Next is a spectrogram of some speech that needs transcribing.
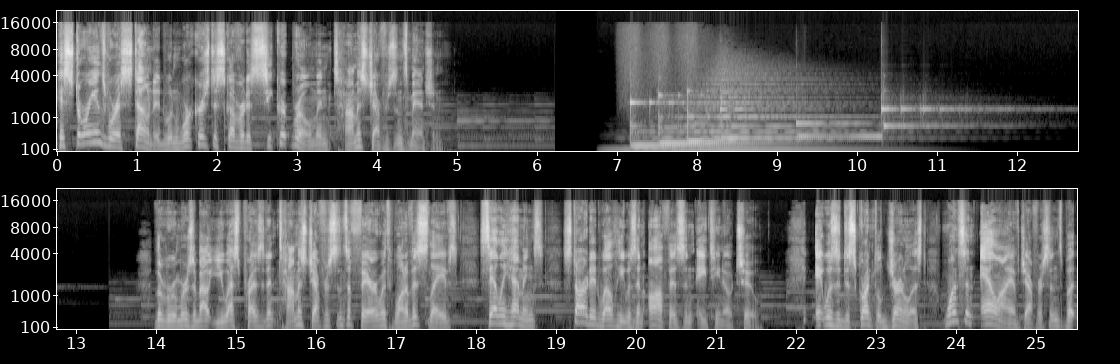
Historians were astounded when workers discovered a secret room in Thomas Jefferson's mansion. The rumors about U.S. President Thomas Jefferson's affair with one of his slaves, Sally Hemings, started while he was in office in 1802. It was a disgruntled journalist, once an ally of Jefferson's but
